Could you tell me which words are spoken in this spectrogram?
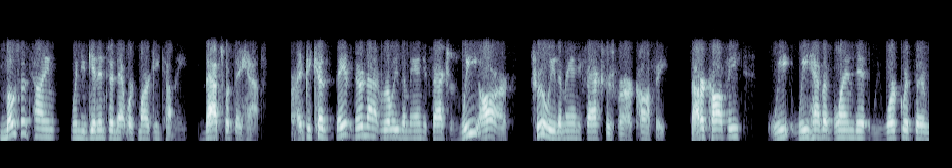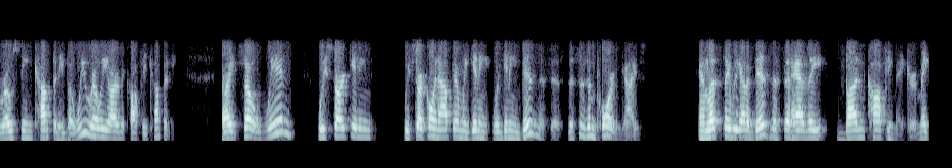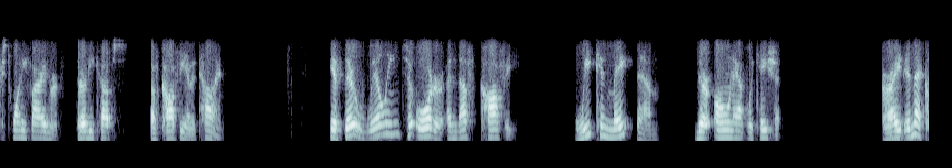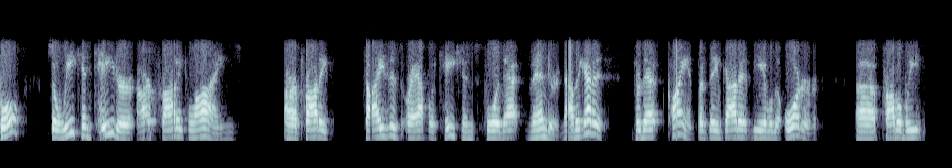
Most of the time when you get into a network marketing company, that's what they have. Right? Because they they're not really the manufacturers. We are truly the manufacturers for our coffee. Our coffee. We we have it blended. We work with the roasting company, but we really are the coffee company. All right. So when we start getting we start going out there and we getting we're getting businesses. This is important, guys. And let's say we got a business that has a Bunn coffee maker. It makes 25 or 30 cups of coffee at a time. If they're willing to order enough coffee, we can make them their own application. All right, isn't that cool? So we can cater our product lines, our product sizes or applications for that vendor. Now they got to for that client, but they've got to be able to order uh, probably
